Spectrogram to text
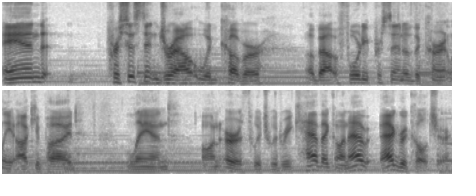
And persistent drought would cover about 40% of the currently occupied land on Earth, which would wreak havoc on ag agriculture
